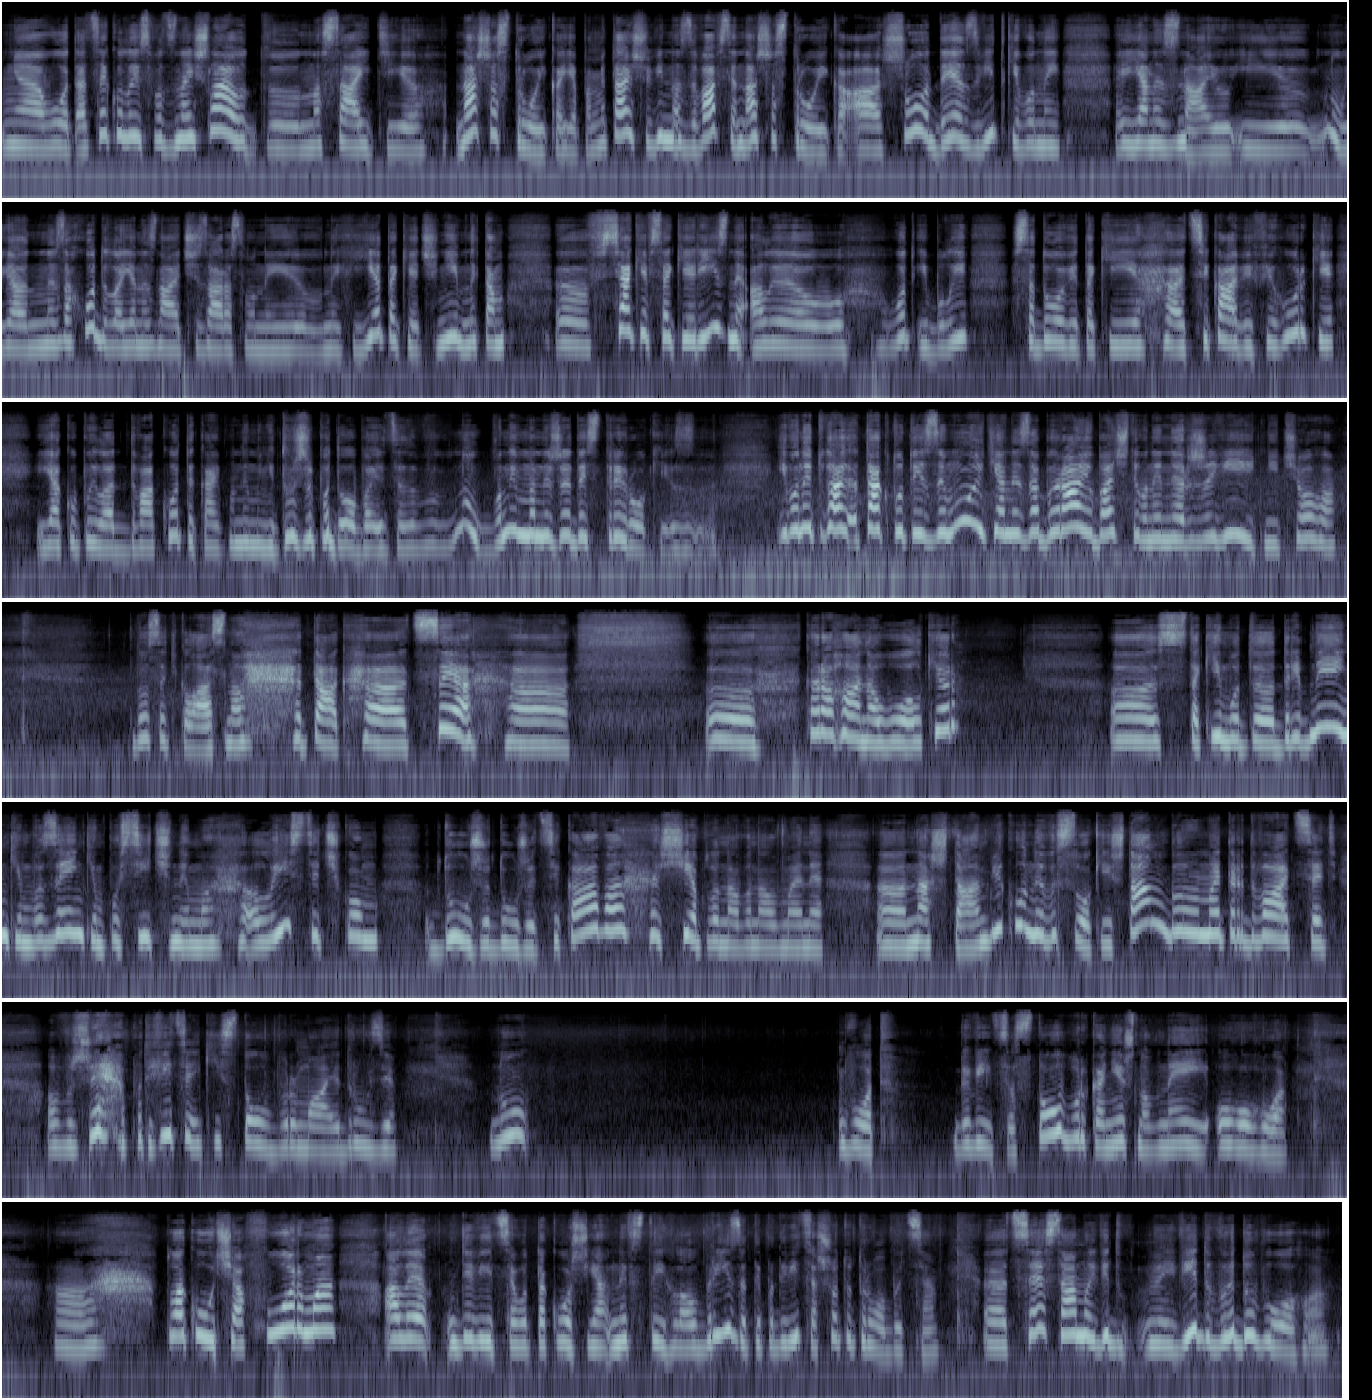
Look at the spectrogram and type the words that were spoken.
Е, От, а це колись от знайшла от, е, на сайті наша стройка. Я пам'ятаю, що він називався Наша стройка. А що, де, звідки вони, я не знаю. І ну, я не заходила, я не знаю, чи зараз вони в них є таке, чи ні. В них там е, всяке-всяке різне, але от і були садові такі цікаві фігурки. Я купила два котика, і вони мені дуже подобаються. Ну, вони в мене вже десь три роки. І вони туди, так тут і зимують, я не забираю, бачите, вони не ржавіють, нічого. Досить класно. Так, е, це е, е, Карагана Волкер е, з таким от е, дрібненьким, вузеньким, посічним листячком. Дуже-дуже цікава. Щеплена вона в мене е, на штамбіку. Невисокий штамб, метр двадцять. Вже подивіться, який стовбур має, друзі. Ну, от, дивіться, стовбур, звісно, в неї ого-го. плакуча форма, але дивіться, от також я не встигла обрізати. Подивіться, що тут робиться. Е, Це саме від, від видового.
